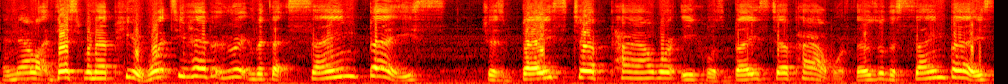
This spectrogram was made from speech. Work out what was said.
And now like this one up here, once you have it written with that same base, just base to a power equals base to a power. If those are the same base,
